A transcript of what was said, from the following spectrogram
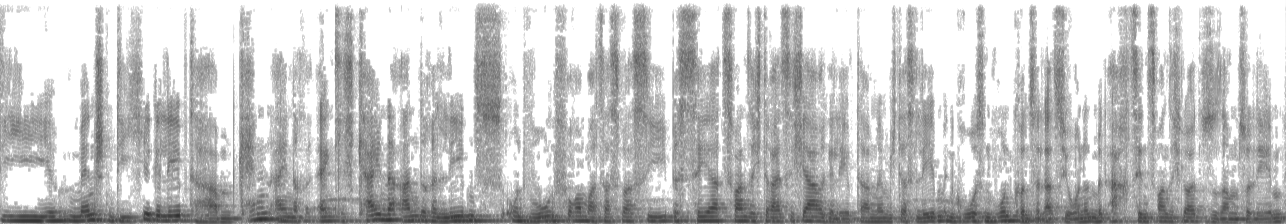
Die Menschen, die hier gelebt haben, kennen eigentlich keine andere Lebens- und Wohnform als das, was sie bisher 20, 30 Jahre gelebt haben, nämlich das Leben in großen Wohnkonstellationen mit 18, 20 Leuten zusammenzuleben.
